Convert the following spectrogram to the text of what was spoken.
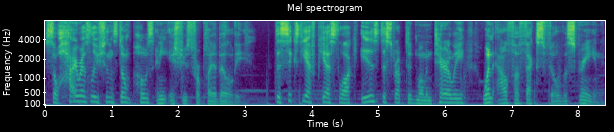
so high resolutions don't pose any issues for playability. The 60 FPS lock is disrupted momentarily when alpha effects fill the screen,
